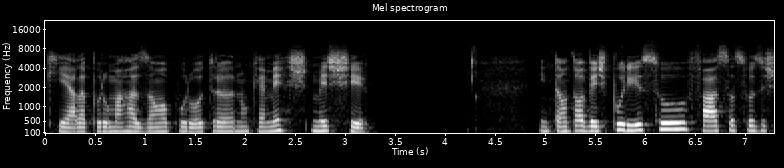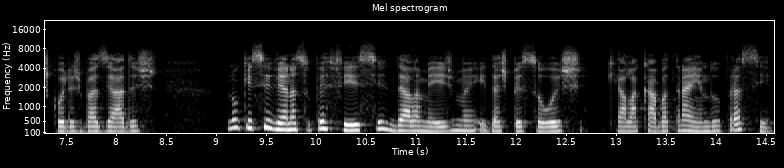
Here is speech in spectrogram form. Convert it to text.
que ela, por uma razão ou por outra, não quer mexer. Então, talvez por isso faça suas escolhas baseadas no que se vê na superfície dela mesma e das pessoas que ela acaba atraindo para si.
